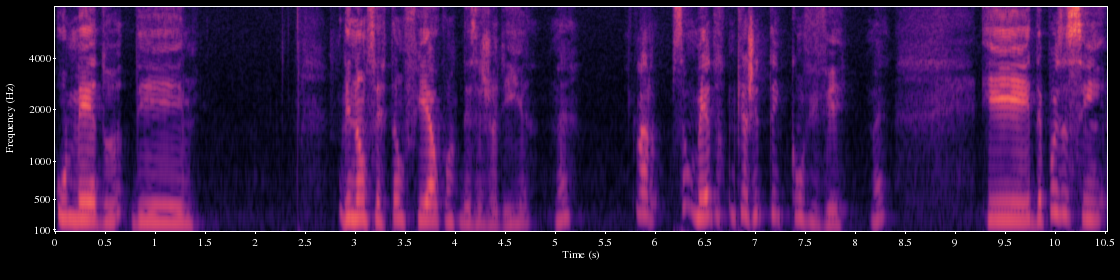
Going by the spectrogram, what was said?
o medo de de não ser tão fiel quanto desejaria, né? Claro, são medos com que a gente tem que conviver, né? E depois assim,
